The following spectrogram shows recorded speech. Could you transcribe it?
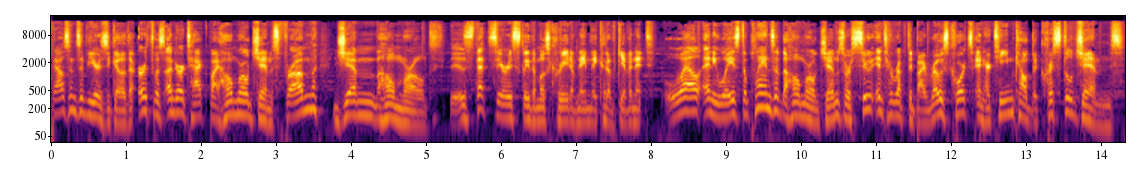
Thousands of years ago, the Earth was under attack by Homeworld gems from Gem Homeworld. Is that seriously the most creative name they could have given it? Well, anyways, the plans of the Homeworld gems were soon interrupted by Rose Quartz and her team called the Crystal Gems.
